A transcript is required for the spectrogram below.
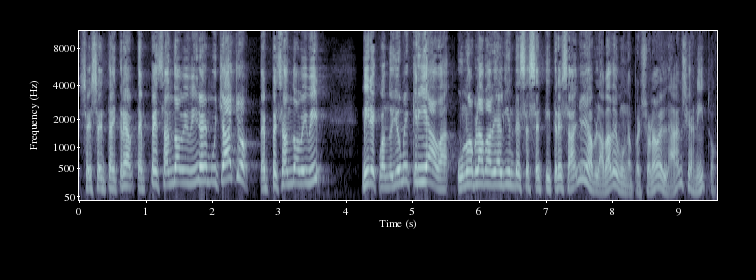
63, está empezando a vivir el muchacho, está empezando a vivir. Mire, cuando yo me criaba, uno hablaba de alguien de 63 años y hablaba de una persona, ¿verdad? Ancianito.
